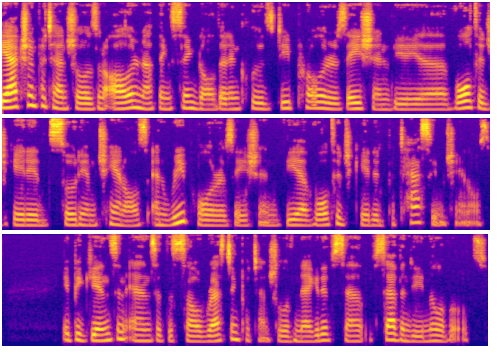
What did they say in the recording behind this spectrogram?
The action potential is an all or nothing signal that includes depolarization via voltage gated sodium channels and repolarization via voltage gated potassium channels. It begins and ends at the cell resting potential of negative 70 millivolts.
